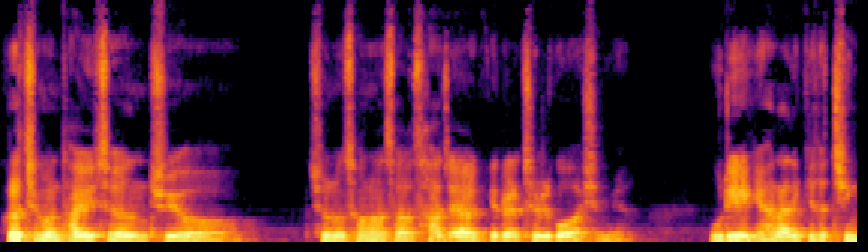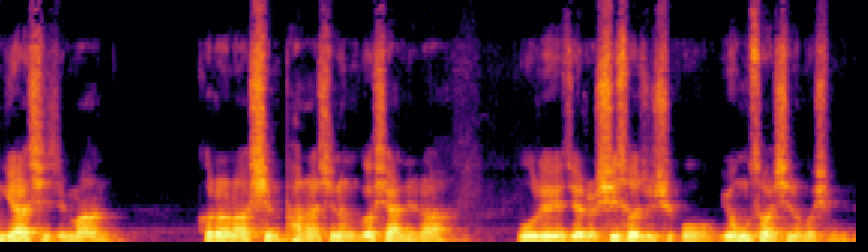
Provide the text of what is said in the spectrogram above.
그렇지만 다윗은 주여 주는 선하사 사죄하기를 즐거워하시며 우리에게 하나님께서 징계하시지만 그러나 심판하시는 것이 아니라 우리의 죄를 씻어주시고 용서하시는 것입니다.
